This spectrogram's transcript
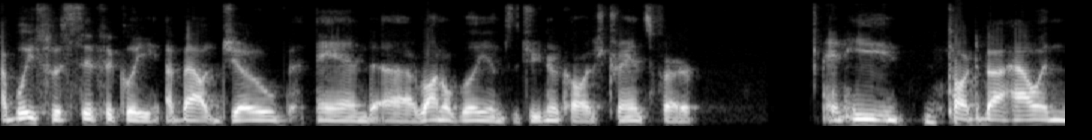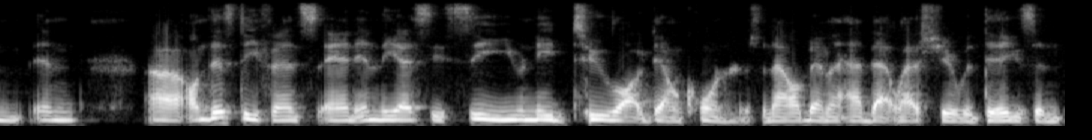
I believe specifically about Jobe and uh, Ronald Williams, the junior college transfer, and he talked about how in in uh, on this defense and in the SEC, you need two lockdown corners, and Alabama had that last year with Diggs and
